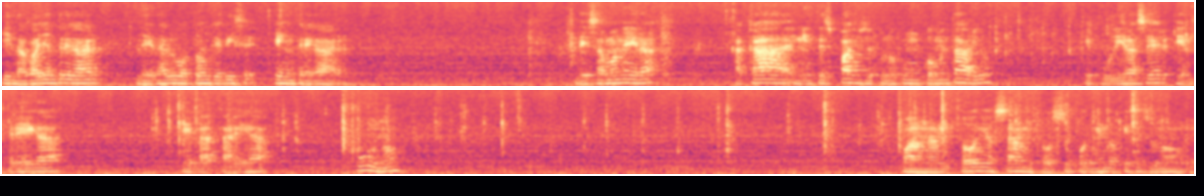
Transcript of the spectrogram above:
y la vaya a entregar, le da el botón que dice entregar. De esa manera, acá en este espacio se coloca un comentario que pudiera ser entrega de la tarea 1 Juan Antonio Santos, suponiendo que ese es su nombre.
